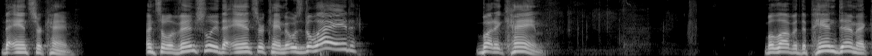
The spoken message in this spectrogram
the answer came. Until eventually the answer came. It was delayed, but it came. Beloved, the pandemic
